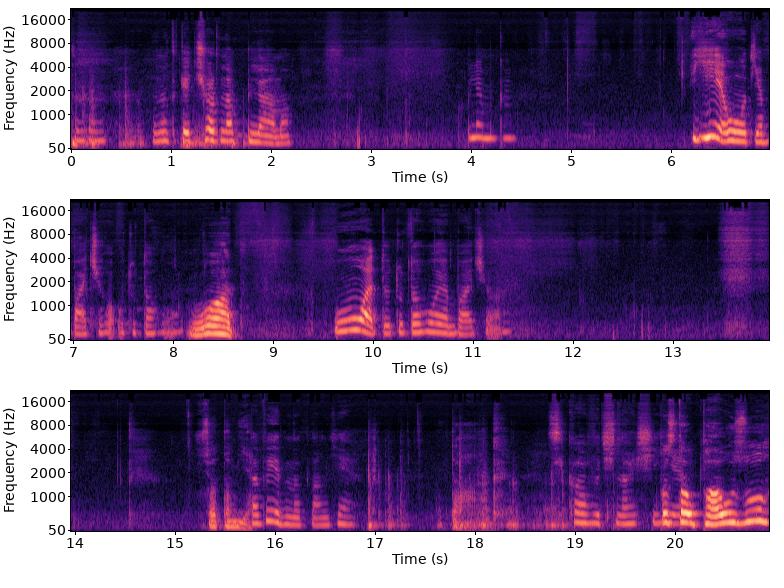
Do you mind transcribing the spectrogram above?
це там. Воно таке чорна пляма. Плямка. Є, от я бачила, отут того. От. От, отут того я бачила. Що там є? Та видно там є. Так. Цікаво, чи є. Постав паузу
